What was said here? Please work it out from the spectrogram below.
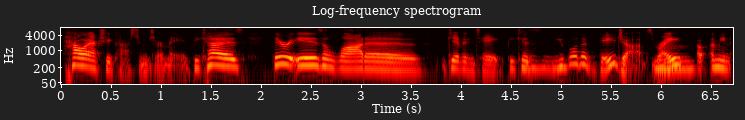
how actually costumes are made because there is a lot of give and take because mm-hmm. you both have day jobs, right? Mm-hmm. I mean,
